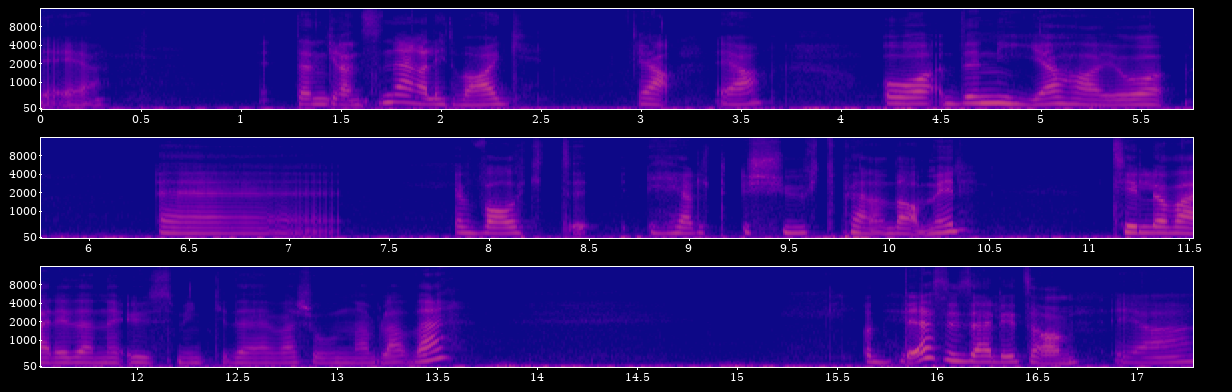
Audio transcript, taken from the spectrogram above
det er Den grensen der er litt vag. Ja. Ja. Og det nye har jo eh, valgt helt sjukt pene damer til å være i denne usminkede versjonen av bladet. Og det syns jeg er litt sånn ja.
